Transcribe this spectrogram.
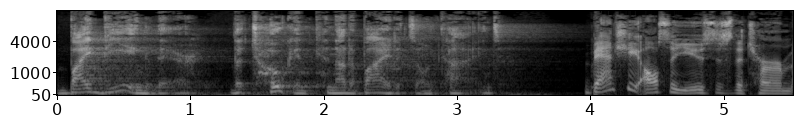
By being there, the token cannot abide its own kind. Banshee also uses the term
